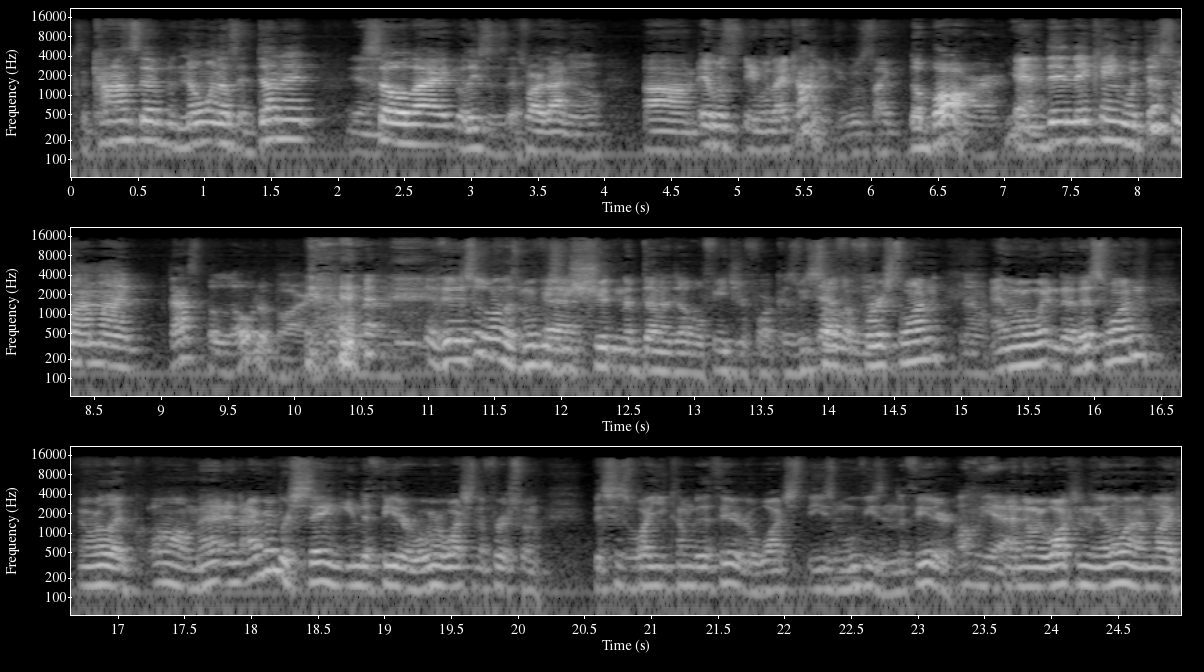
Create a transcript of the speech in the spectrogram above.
It's a concept, but no one else had done it. Yeah. So like, at least as, as far as I know, um, it was it was iconic. It was like the bar. Yeah. And then they came with this one. I'm like, that's below the bar. now. This is one of those movies Yeah. you shouldn't have done a double feature for because we saw the first one no. and then we went into this one and we're like, oh man! And I remember saying in the theater when we were watching the first one, this is why you come to the theater to watch these movies in the theater. Oh yeah. And then we walked in the other one. I'm like,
